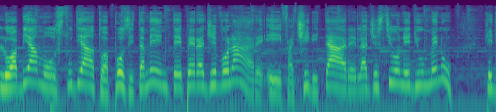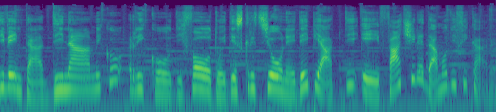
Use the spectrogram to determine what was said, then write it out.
Lo abbiamo studiato appositamente per agevolare e facilitare la gestione di un menu che diventa dinamico, ricco di foto e descrizione dei piatti e facile da modificare.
